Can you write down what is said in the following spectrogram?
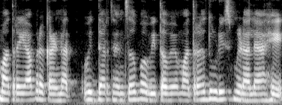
मात्र या प्रकरणात विद्यार्थ्यांचं भवितव्य मात्र धुडीस मिळाले आहे.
